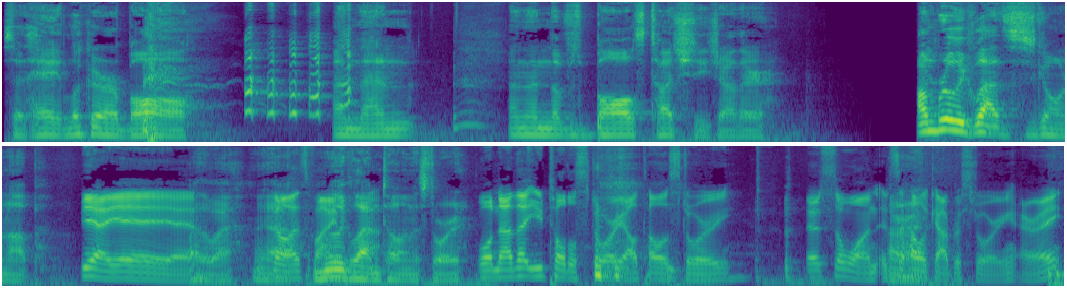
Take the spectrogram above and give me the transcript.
said, "Hey, look at our ball." and then and then those balls touched each other. I'm really glad this is going up. Yeah, yeah, yeah, yeah. By the way, yeah. No, that's fine. I'm really glad I'm telling the story. Well, now that you told a story, I'll tell a story. It's the one. It's All a right. helicopter story. All right.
